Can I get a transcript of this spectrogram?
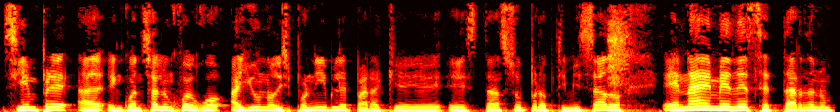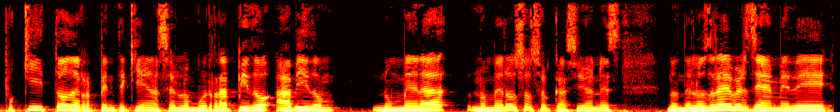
siempre ah, en cuanto sale un juego hay uno disponible para que está súper optimizado. En AMD se tardan un poquito, de repente quieren hacerlo muy rápido. Ha habido numerosas ocasiones donde los drivers de AMD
